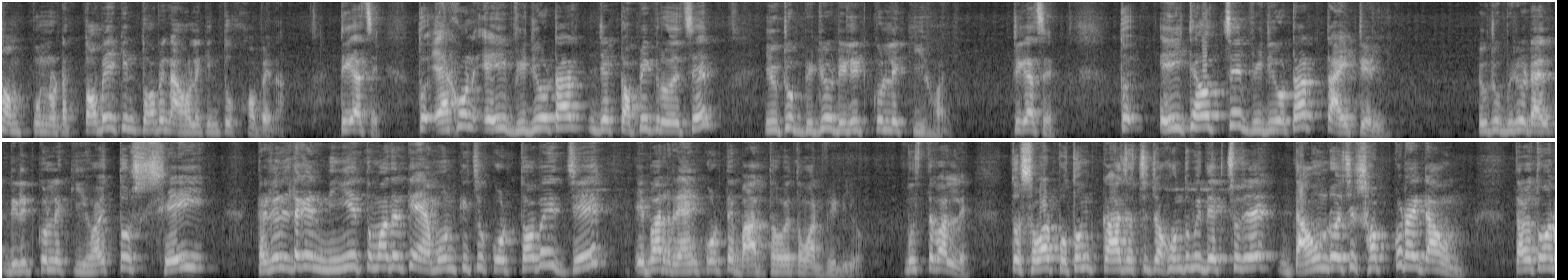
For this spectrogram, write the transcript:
সম্পূর্ণটা, তবেই কিন্তু হবে, না হলে কিন্তু হবে না। ঠিক আছে? তো এখন এই ভিডিওটার যে টপিক রয়েছে ইউটিউব ভিডিও ডিলিট করলে কি হয়? ঠিক আছে? তো এইটা হচ্ছে ভিডিওটার টাইটেল। ইউটিউব ভিডিও ডিলিট করলে কি হয়? তো সেই টাইটেলটাকে নিয়ে তোমাদেরকে এমন কিছু করতে হবে যে এবার র্যাঙ্ক করতে বাধ্য হবে তোমার ভিডিও বুঝতে পারলে? তো সবার প্রথম কাজ হচ্ছে যখন তুমি দেখছ যে ডাউন রয়েছে সবকটাই ডাউন তাহলে তোমার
